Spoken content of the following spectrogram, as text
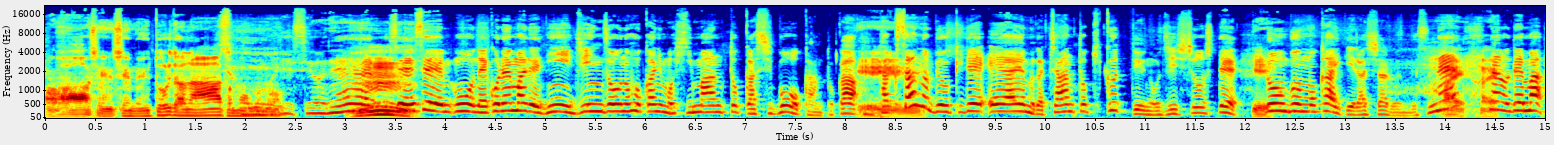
ああ、先生の言う通りだなと思う。もの。ですよね、うん。先生もうねこれまでに腎臓の他にも肥満とか脂肪肝とか、ええ。たくさんの病気で AIM がちゃんと効くっていうのを実証して、ええ。論文も書いていらっしゃるんですね、はいはい。なのでまあ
